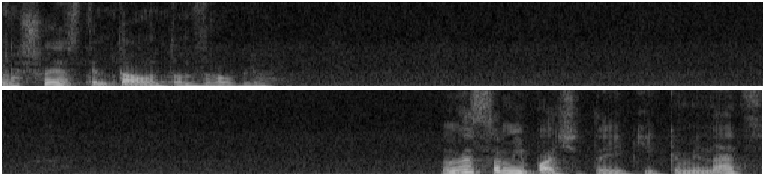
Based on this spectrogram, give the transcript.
Ну що я з тим таунтом зроблю? Ви самі бачите, який камінець.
